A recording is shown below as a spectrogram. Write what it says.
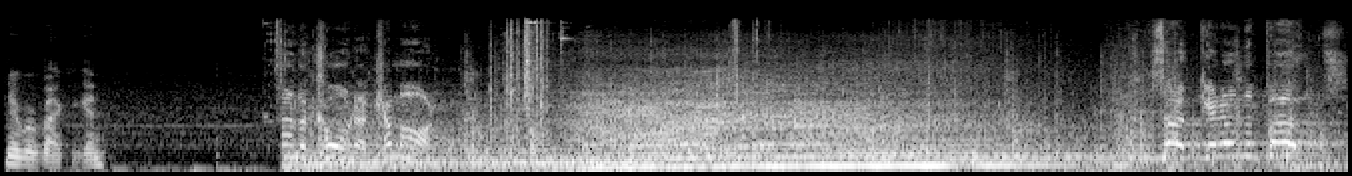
Yeah, we're back again. Around the corner, come on! So, get on the boat!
